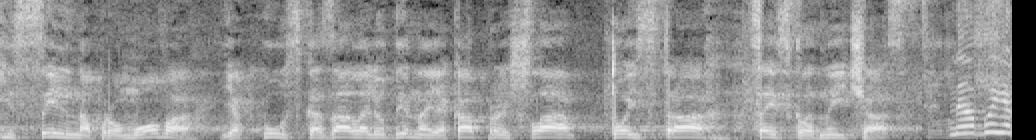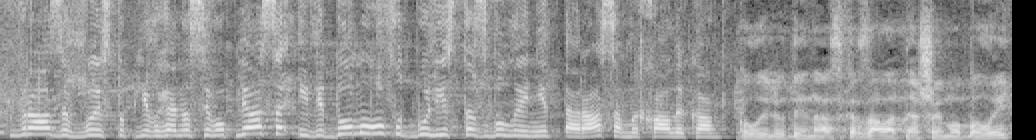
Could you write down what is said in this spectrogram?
і сильна промова, яку сказала людина, яка пройшла той страх, цей складний час. Неабияк вразив виступ Євгена Сивопляса і відомого футболіста з Волині Тараса Михалика. коли людина сказала те, що йому болить.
